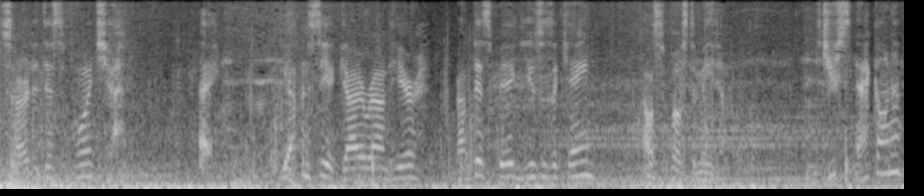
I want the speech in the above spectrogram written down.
Sorry to disappoint you. Hey, you happen to see a guy around here, about this big, uses a cane? I was supposed to meet him. Did you snack on him?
